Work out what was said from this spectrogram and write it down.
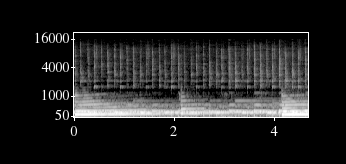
thank you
